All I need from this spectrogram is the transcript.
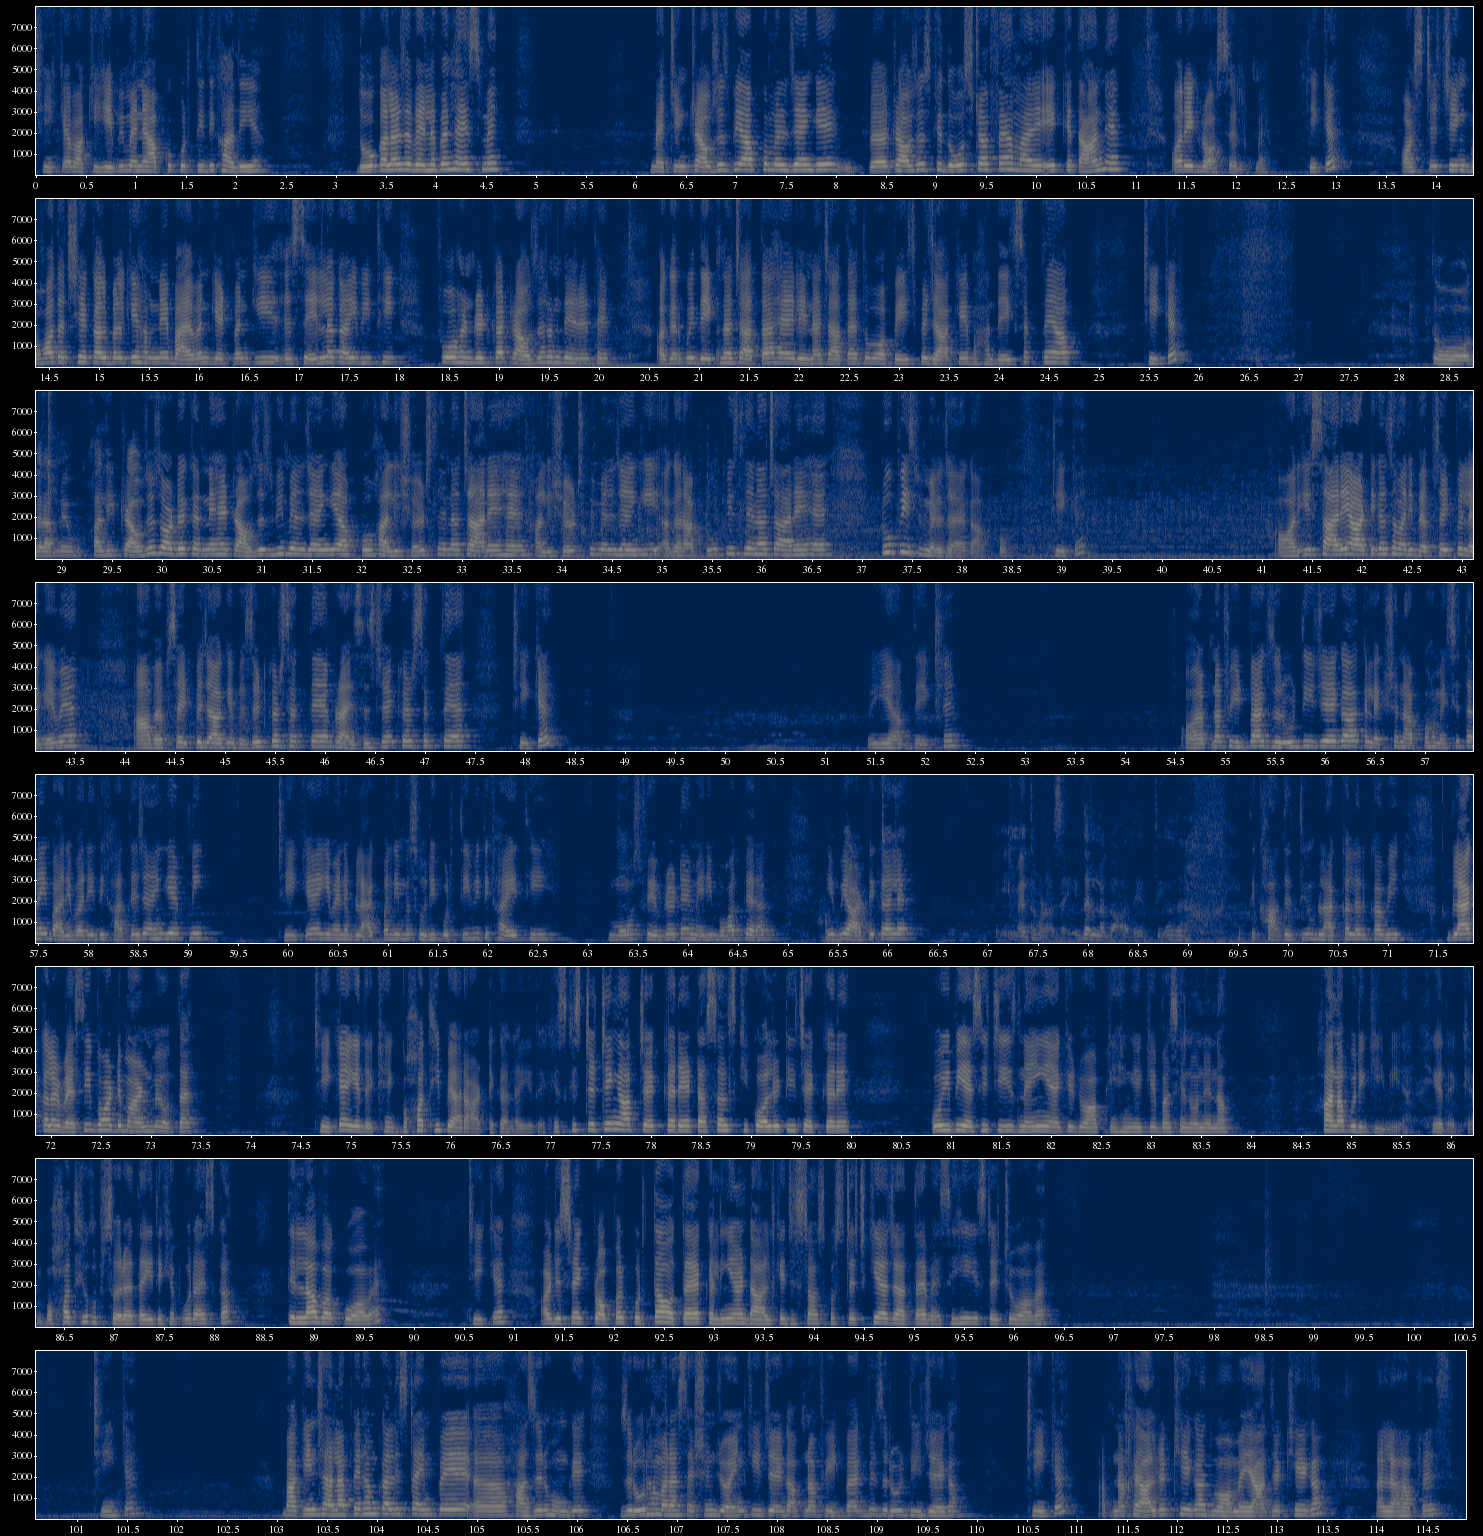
ठीक है, बाकी ये भी मैंने आपको कुर्ती दिखा दी है। दो कलर्स अवेलेबल हैं इसमें। मैचिंग ट्राउज़र्स भी आपको मिल जाएँगे। ट्राउज़र्स के दो स्टफ़ हैं, हमारे एक केतान है और एक रॉ सिल्क में, ठीक है? और स्टिचिंग बहुत अच्छी है। कल बल्कि हमने बाय वन गेट वन की सेल लगाई हुई थी। फोर हंड्रेड का ट्राउज़र हम दे रहे थे। अगर कोई देखना चाहता है, लेना चाहता है तो वो पेज पे जाके वहाँ देख सकते हैं आप, ठीक है? तो अगर आपने खाली ट्राउज़र्स ऑर्डर करने हैं ट्राउज़र्स भी मिल जाएँगे आपको। खाली शर्ट्स लेना चाह रहे हैं, खाली शर्ट्स भी मिल जाएँगी। अगर आप टू पीस लेना चाह रहे हैं टू पीस भी मिल जाएगा आपको, ठीक है? और ये सारे आर्टिकल्स हमारी वेबसाइट पे लगे हुए हैं। आप वेबसाइट पे जाके विज़िट कर सकते हैं प्राइसेस चेक कर सकते हैं, ठीक है? तो ये आप देख लें। और अपना फीडबैक ज़रूर दीजिएगा। कलेक्शन आपको हम इसी तरह ही बारी बारी दिखाते जाएँगे अपनी। ठीक है, ये मैंने ब्लैक वाली मसूरी कुर्ती भी दिखाई थी। मोस्ट फेवरेट है, मेरी बहुत प्यारा। ये भी आर्टिकल है। मैं थोड़ा सा इधर लगा देती हूँ, ज़रा। दिखा देती हूँ ब्लैक कलर का भी। ब्लैक कलर वैसे ही बहुत डिमांड में होता है। ठीक है, ये देखें बहुत ही प्यारा आर्टिकल है ये देखें। इसकी स्टिचिंग आप चेक करें टसल्स की क्वालिटी चेक करें। कोई भी ऐसी चीज़ नहीं है कि जो आप कहेंगे कि बस इन्होंने ना खाना पूरी की भी है। ये देखें, बहुत ही खूबसूरत है ये देखें, पूरा इसका तिल्ला वर्क हुआ हुआ है, ठीक है? और जिस तरह एक प्रॉपर कुर्ता होता है, कलियाँ डाल के जिस तरह उसको स्टिच किया जाता है, वैसे ही स्टिच हुआ हुआ है। ठीक है? बाकी इंशाल्लाह फिर हम कल इस टाइम पे हाजिर होंगे। ज़रूर हमारा सेशन ज्वाइन कीजिएगा, अपना फीडबैक भी ज़रूर दीजिएगा, ठीक है? अपना ख्याल रखिएगा दुआ में याद रखिएगा। अल्लाह हाफिज़।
